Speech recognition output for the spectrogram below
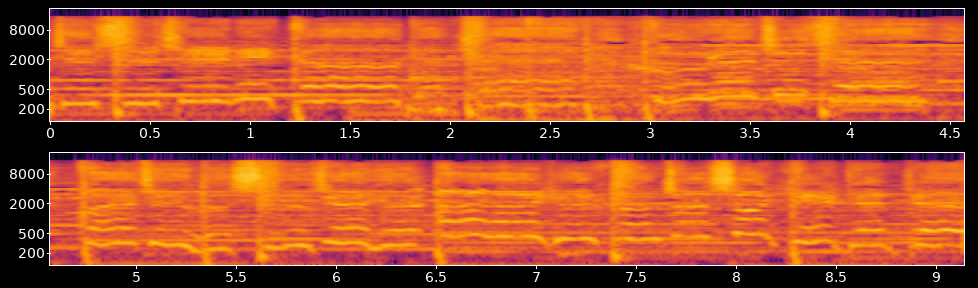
间失去你的感觉忽然之间快进了时间越爱越恨只剩一点点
